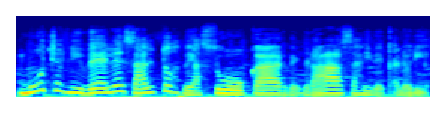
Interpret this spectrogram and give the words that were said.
muchos niveles altos de azúcar, de grasas y de calorías.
